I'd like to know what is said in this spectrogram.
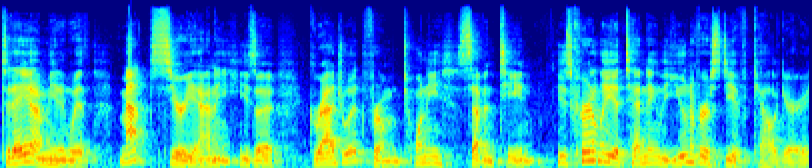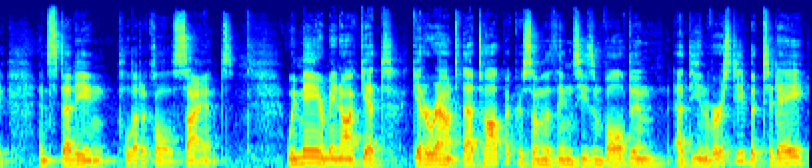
Today I'm meeting with Matt Sirianni. He's a graduate from 2017. He's currently attending the University of Calgary and studying political science. We may or may not get get around to that topic or some of the things he's involved in at the university, but today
